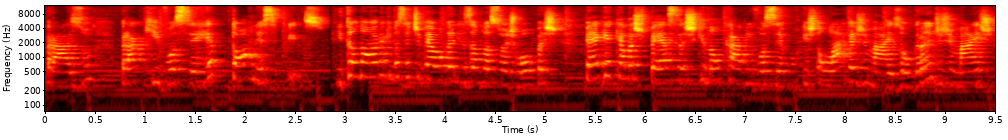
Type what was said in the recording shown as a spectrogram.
prazo para que você retorne esse peso. Então na hora que você estiver organizando as suas roupas, pegue aquelas peças que não cabem em você porque estão largas demais ou grandes demais,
